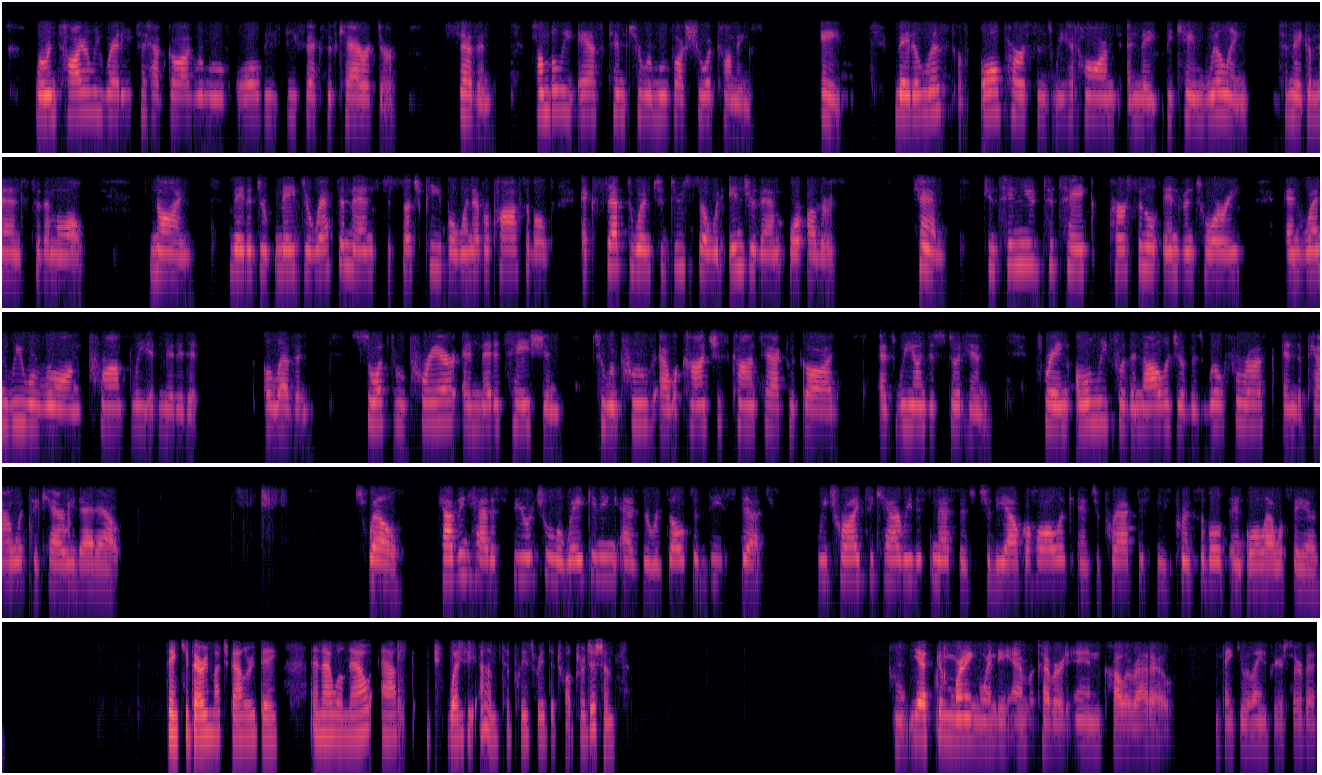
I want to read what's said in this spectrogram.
we're entirely ready to have God remove all these defects of character. Seven, humbly asked Him to remove our shortcomings. 8. Made a list of all persons we had harmed and made, became willing to make amends to them all. 9. Made, a, made direct amends to such people whenever possible, except when to do so would injure them or others. 10. Continued to take personal inventory and when we were wrong, promptly admitted it. 11. Sought through prayer and meditation to improve our conscious contact with God as we understood Him, praying only for the knowledge of His will for us and the power to carry that out. 12. Having had a spiritual awakening as the result of these steps, we tried to carry this message to the alcoholic and to practice these principles in all our affairs. Thank you very much, Valerie B. And I will now ask Wendy M. to please read the 12 traditions. Yes, good morning, Wendy M. Recovered in Colorado. thank you, Elaine, for your service.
